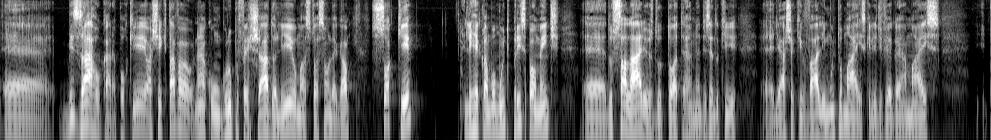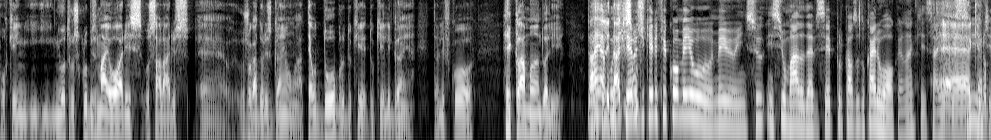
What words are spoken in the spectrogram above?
É, bizarro, cara, porque eu achei que tava né, com um grupo fechado ali, uma situação legal. Só que ele reclamou muito, principalmente é, dos salários do Tottenham, né, dizendo que é, ele acha que vale muito mais, que ele devia ganhar mais, porque em, em- outros clubes maiores os salários, é, os jogadores ganham até o dobro do que, do que ele ganha. Então ele ficou reclamando ali. Na Tá, realidade, tá cheiro de que ele ficou meio, meio enci- enciumado, deve ser, por causa do Kyle Walker, né? Que saiu É, que era o tal.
